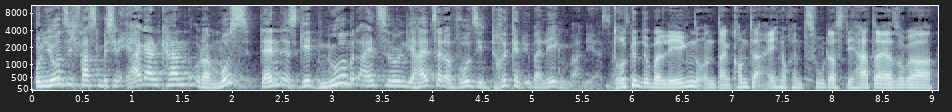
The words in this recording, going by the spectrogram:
Union sich fast ein bisschen ärgern kann oder muss, denn es geht nur mit 1 zu 0 in die Halbzeit, obwohl sie drückend überlegen waren, die erste. Drückend überlegen und dann kommt ja eigentlich noch hinzu, dass die Hertha ja sogar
